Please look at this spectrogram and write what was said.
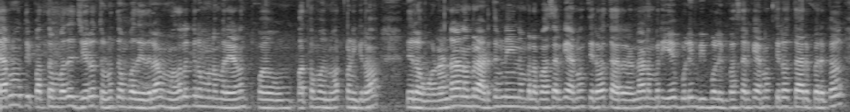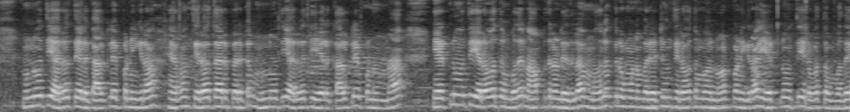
இரநூத்தி பத்தொம்பது ஜீரோ தொண்ணூத்தொம்பது இதில் முதலுக்கு மூணு நம்பர் இரநூத்தி பத்தொம்பது நோட் பண்ணிக்கிறோம். இதில் ரெண்டாம் நம்பர் அடுத்த வினிங் நம்பரில் பாஸ் ஆயிருக்கு இரநூத்தி இருபத்தாறு ரெண்டாம் நம்பர் ஏ புலியும் பி புலியும் பாஸ் ஆயிருக்கு இரநூத்தி இருபத்தாறு பெருக்கள் முந்நூற்றி அறுபத்தேழு கால்குலேட் பண்ணிக்கிறோம். இரநூத்தி இருபத்தாறு பெருக்கள் முந்நூற்றி அறுபத்தி ஏழு கால்குலேட் பண்ணோம்னா எட்நூற்றி இருபத்தொம்போது நாற்பத்தி ரெண்டு இதில் முதல கிரம நம்பர் எட்நூற்றி இருபத்தொம்போது நோட் பண்ணிக்கிறோம். எட்நூற்றி இருபத்தொம்போது.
